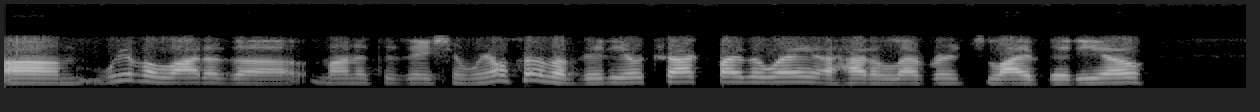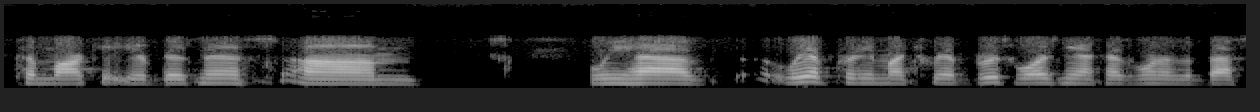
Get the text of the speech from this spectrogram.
Um, we have a lot of the monetization. We also have a video track, by the way, how to leverage live video to market your business. Um, we have we have pretty much we have Bruce Wawrzyniak has one of the best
